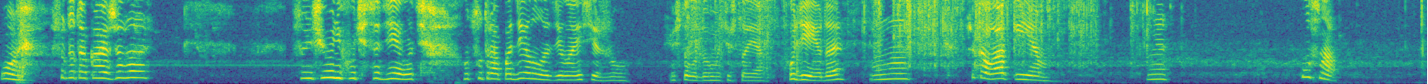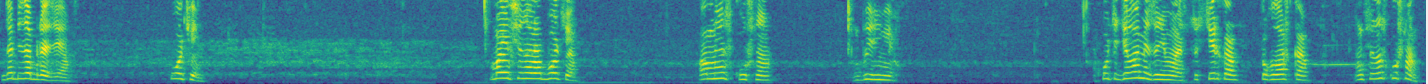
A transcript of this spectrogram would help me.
Ой, что-то такая жара, что ничего не хочется делать. Вот с утра поделала дела и сижу. И что вы думаете, что я худею, да? Угу. Шоколадки ем. Не. Вкусно. Да безобразия. Очень. Мои все на работе. А мне скучно. Без них. Хоть и делами занимаюсь, то стирка, то глажка. Но все равно скучно.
